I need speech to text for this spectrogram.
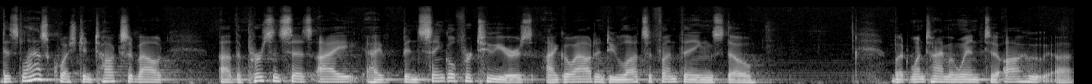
this last question talks about uh, the person says, I, I've been single for two years. I go out and do lots of fun things, though. But one time I went to Ahu, uh,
